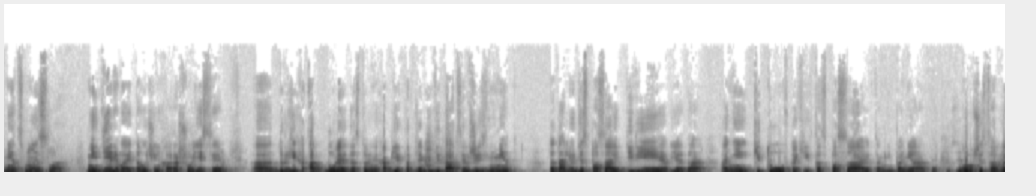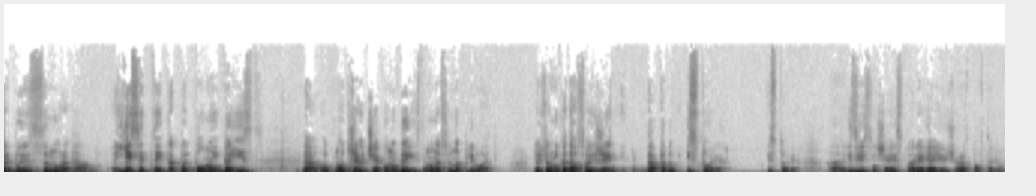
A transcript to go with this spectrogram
нет смысла. Не, дерево это очень хорошо. Если э, других от более достойных объектов для медитации в жизни нет, тогда люди спасают деревья, да, они китов каких-то спасают, там непонятных. Это Общество борьбы с мура... В целом. Если ты как бы полный эгоист, да, вот, ну, вот живет человек, он эгоист, ему на все наплевать. То есть он никогда в своей жизни, да, поду- история, история, А, известнейшая история, я ее еще раз повторю.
